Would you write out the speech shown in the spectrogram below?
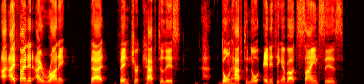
I, find it ironic that venture capitalists don't have to know anything about sciences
